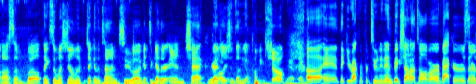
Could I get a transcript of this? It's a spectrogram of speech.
Awesome. Well, thanks so much, gentlemen, for taking the time to uh, get together and chat. Congratulations on the upcoming show. Yeah, thank you. Uh, and thank you, Rockford, for tuning in. Big shout out to all of our backers and our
